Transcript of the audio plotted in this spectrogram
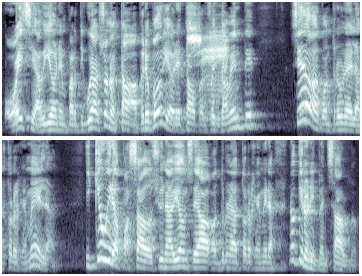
o ese avión en particular, yo no estaba, pero podría haber estado perfectamente, se daba contra una de las torres gemelas. ¿Y qué hubiera pasado si un avión se daba contra una torre gemela? No quiero ni pensarlo.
